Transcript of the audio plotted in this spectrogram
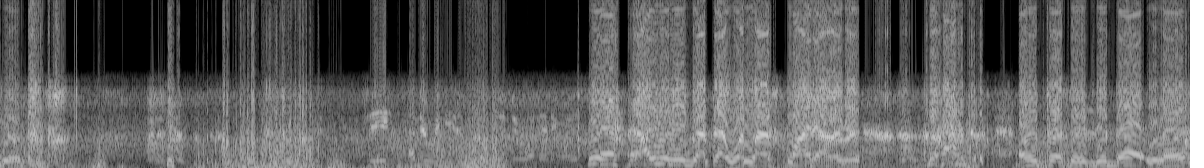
killed. See, I knew we needed to build a new one anyways. yeah, I went and got that one last flight out of it. I'm impressed that it did that, you know?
